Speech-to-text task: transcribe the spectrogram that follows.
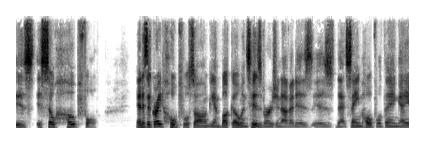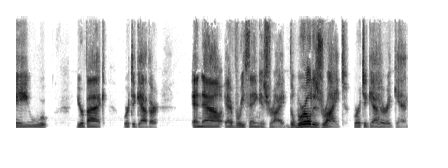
is is so hopeful. And it's a great hopeful song. Again buck owens his version of it is is that same hopeful thing. Hey you're back. We're together. And now everything is right. The world is right. We're together again.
